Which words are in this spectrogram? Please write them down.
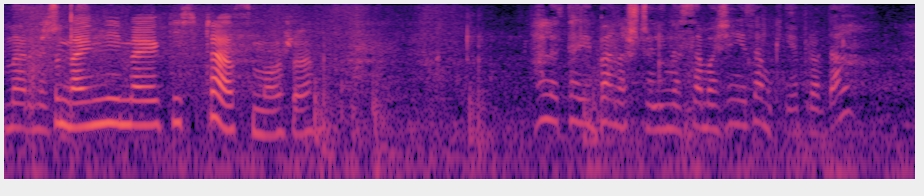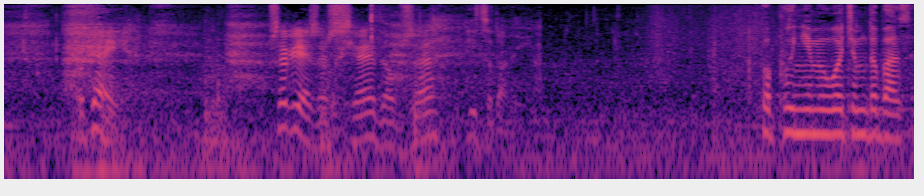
Marny. Przynajmniej na jakiś czas może. Ale ta jebana szczelina sama się nie zamknie, prawda? Okej. Przebierzesz się, dobrze. I co dalej? Popłyniemy łodzią do bazy.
